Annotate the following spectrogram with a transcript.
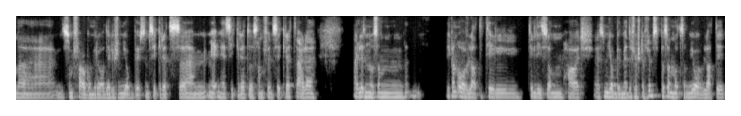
uh, som fagområde, eller som jobber som med, med, sikkerhet og samfunnssikkerhet? Er det, er det noe som vi kan overlate til, til de som, har, som jobber med det, først og fremst, på samme måte som vi overlater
